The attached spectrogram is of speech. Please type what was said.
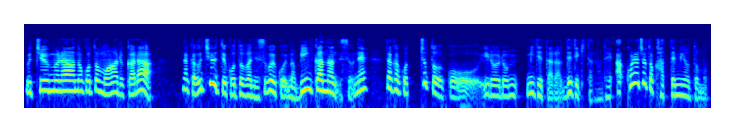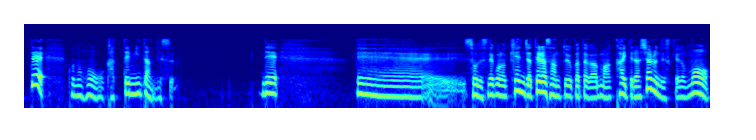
宇宙村のこともあるから、なんか宇宙って言葉にすごいこう今敏感なんですよね。だからこう、ちょっとこう、いろいろ見てたら出てきたので、あ、これはちょっと買ってみようと思って、この本を買ってみたんです。で、えー、そうですね、この賢者テラさんという方が、まあ書いてらっしゃるんですけども、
